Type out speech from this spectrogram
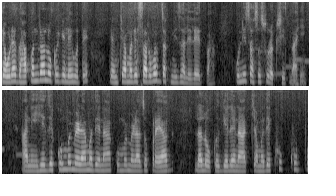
तेवढ्या दहा पंधरा लोक गेले होते त्यांच्यामध्ये सर्वच जखमी झालेले आहेत पहा. कुणीच असं सुरक्षित नाही. आणि हे जे कुंभमेळ्यामध्ये ना कुंभमेळा जो प्रयागला लोक गेले ना त्याच्यामध्ये खूप खूप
